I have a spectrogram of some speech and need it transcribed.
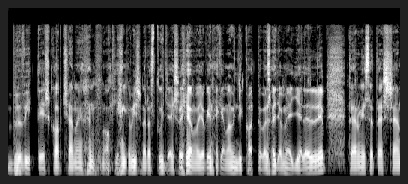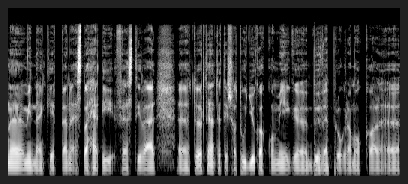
bővítés kapcsán, aki engem ismer, az tudja, és olyan vagyok, hogy nekem már mindig kattog az agyam egy előrébb. Természetesen mindenképpen ezt a heti fesztivál történetet, és ha tudjuk, akkor még bővebb programokkal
